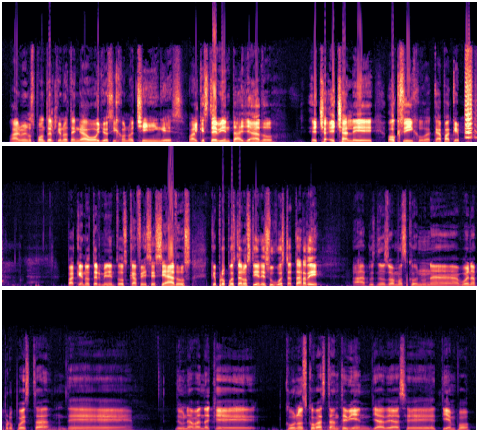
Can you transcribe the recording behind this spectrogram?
O al menos ponte el que no tenga hoyos, hijo, no chingues. O al que esté bien tallado. Echa- échale oxijo acá para que para que no terminen todos cafeceseados. ¿Qué propuesta nos tienes, Hugo, esta tarde? Ah, pues nos vamos con una buena propuesta de, de una banda que conozco bastante bien ya de hace tiempo.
